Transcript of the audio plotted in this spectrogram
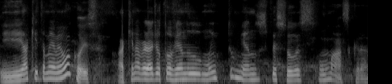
e aqui também é a mesma coisa. Aqui, na verdade, eu tô vendo muito menos pessoas com máscara.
